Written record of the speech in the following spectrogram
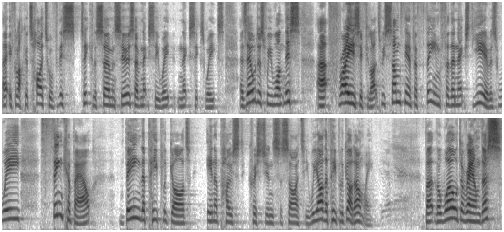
uh, if you like, a title of this particular sermon series over the next, week, next six weeks. As elders, we want this uh, phrase, if you like, to be something of a theme for the next year as we think about being the people of God in a post Christian society. We are the people of God, aren't we? But the world around us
